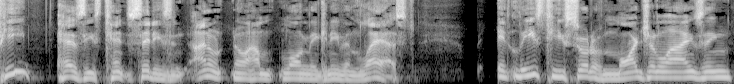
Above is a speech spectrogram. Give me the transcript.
he has these tent cities, and I don't know how long they can even last. At least he's sort of marginalizing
